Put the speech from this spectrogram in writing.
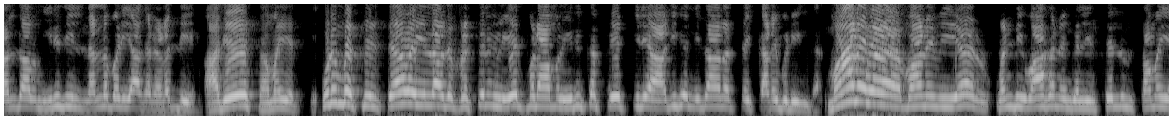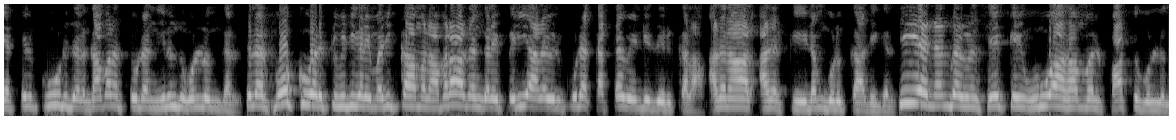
தந்தாலும் இறுதியில் நல்லபடியாக நடந்து. அதே சமயத்தில் குடும்பத்தில் தேவையில்லாத பிரச்சனைகள் ஏற்படாமல் இருக்க பேச்சிலே அதிக நிதானத்தை கடைபிடிங்கள். மாணவ மாணவியர் வண்டி வாகனங்களில் செல்லும் சமயத்தில் கூடுதல் கவனத்துடன் இருந்து கொள்ளுங்கள். சிலர் போக்குவரத்து விதிகளை மதிக்காமல் அபராதங்களை பெரிய அளவில் கூட கட்ட வேண்டியது இருக்கலாம். அதனால் அதற்கு இடம் கொடுக்காதீர்கள். தீய நண்பர்களின் சேர்க்கை உருவாகாமல் பார்த்துக் கொள்ளுங்கள்.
